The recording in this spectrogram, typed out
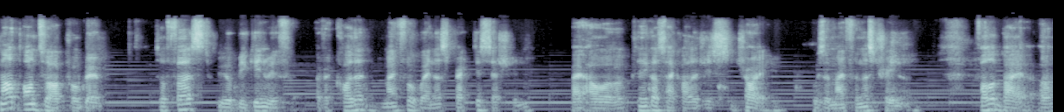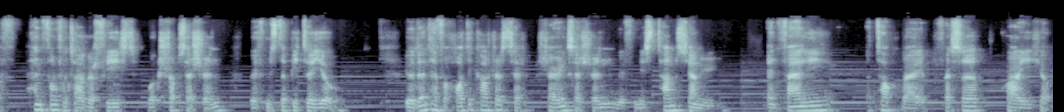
now on to our program. So first, we will begin with a recorded mindful awareness practice session by our clinical psychologist Joy, who's a mindfulness trainer, followed by a handphone photography workshop session with Mr. Peter Yeo. We'll then have a horticulture se- sharing session with Ms. Tam Xiangyu, and finally, a talk by Professor Kua Ee Heok.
